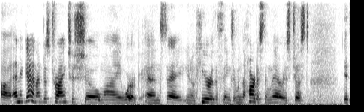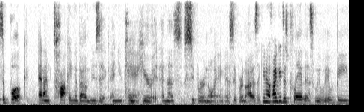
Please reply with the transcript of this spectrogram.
Uh, and again, I'm just trying to show my work and say, you know, here are the things. I mean, the hardest thing there is just it's a book and I'm talking about music and you can't hear it, and that's super annoying. It's super annoying. I was like, you know, if I could just play this, we, it would be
